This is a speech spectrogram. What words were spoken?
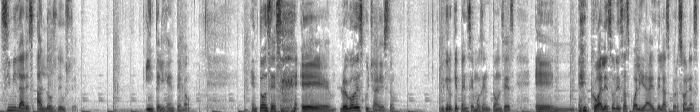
similares a los de usted. Inteligente, ¿no? Entonces, eh, luego de escuchar esto, yo quiero que pensemos entonces en, cuáles son esas cualidades de las personas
